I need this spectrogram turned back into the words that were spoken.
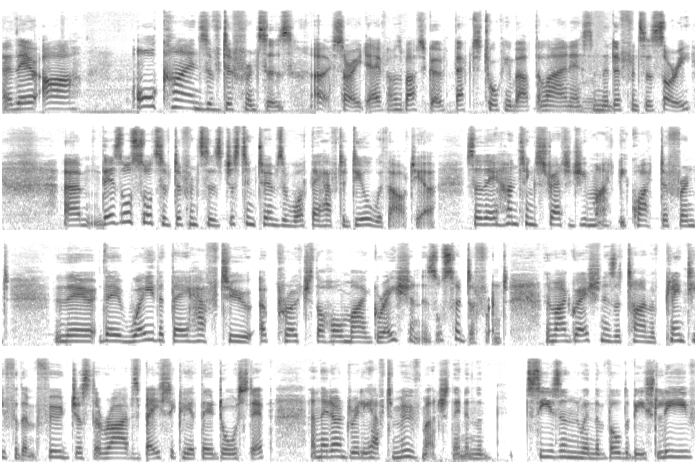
Uh, there are all kinds of differences. Oh, sorry, Dave. I was about to go back to talking about the lioness and the differences. Sorry. Um, there's all sorts of differences just in terms of what they have to deal with out here. So their hunting strategy might be quite different. Their their way that they have to approach the whole migration is also different. The migration is a time of plenty for them. Food just arrives basically at their doorstep, and they don't really have to move much. Then in the season when the wildebeest leave,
